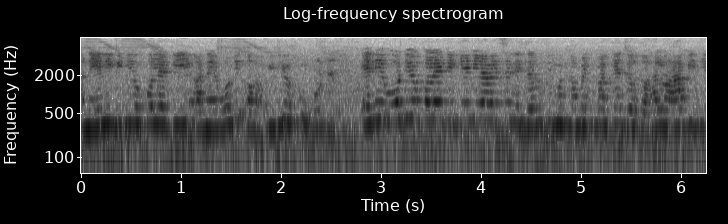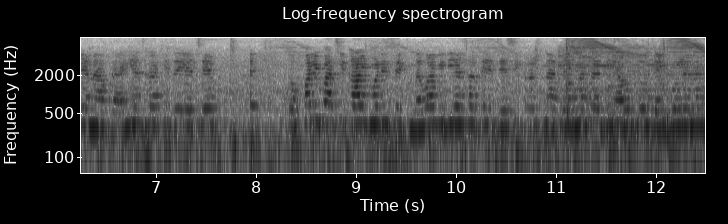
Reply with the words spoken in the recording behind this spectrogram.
અને એની વીડિયો ક્વોલિટી અને ઓડિયો વીડિયો એની ઓડિયો ક્વોલિટી કેવી આવે છે ને જરૂરથી મને કમેન્ટમાં કહેજો. તો હાલો, આ વિડીયોને આપણે અહીંયા જ રાખી દઈએ છીએ. તો ફરી પાછી કાલ મળીશ એક નવા વીડિયો સાથે. જય શ્રી કૃષ્ણ, જય માતાજી. આવજો, જય રામ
